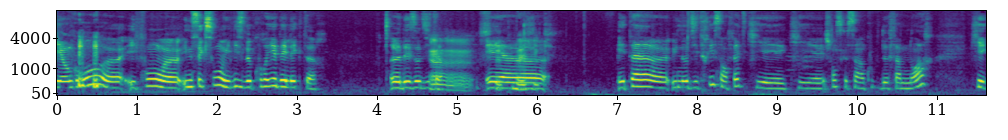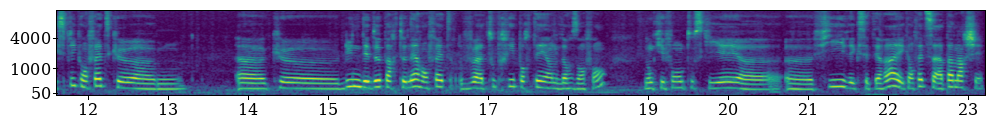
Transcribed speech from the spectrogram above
Et en gros, euh, ils font euh, une section où ils lisent le courrier des lecteurs, euh, des auditeurs. Euh, c'est Et, euh, magique. Et t'as euh, une auditrice en fait qui est, qui est, je pense que c'est un couple de femmes noires, qui explique en fait que, euh, euh, que l'une des deux partenaires en fait veut à tout prix porter un de leurs enfants. Donc ils font tout ce qui est euh, FIV, etc. Et qu'en fait ça n'a pas marché.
